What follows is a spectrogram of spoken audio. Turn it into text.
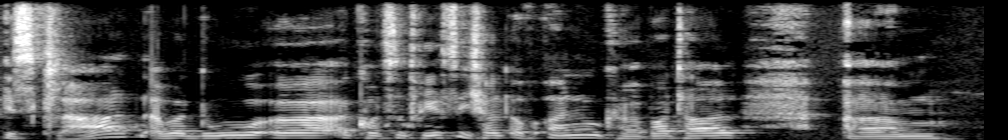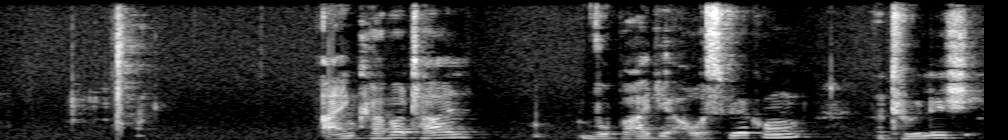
Ist klar, aber du äh, konzentrierst dich halt auf einen Körperteil, ähm, ein Körperteil, wobei die Auswirkungen natürlich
